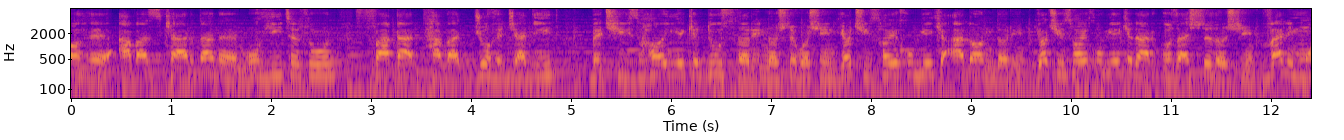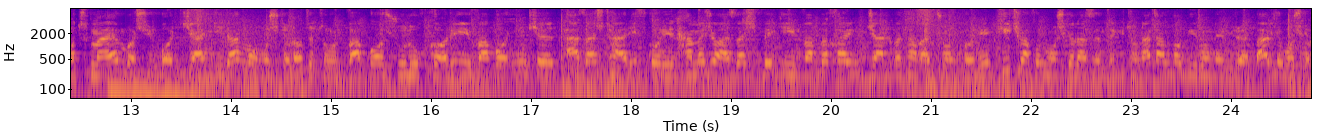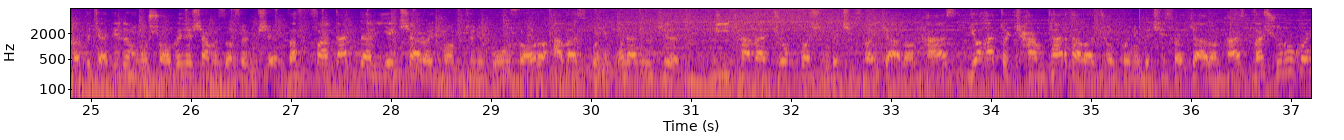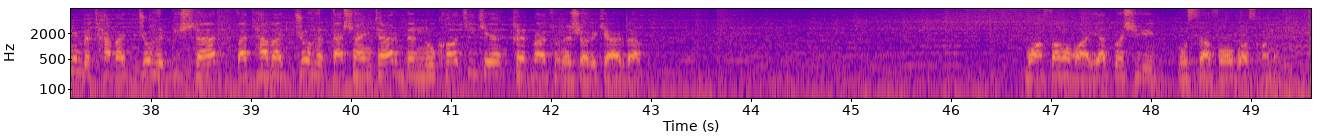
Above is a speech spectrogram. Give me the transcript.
راه عوض کردن محیطتون فقط توجه جدید به چیزهایی که دوست دارین داشته باشین یا چیزهای خوبیه که الان دارین یا چیزهای خوبیه که در گذشته داشتین. ولی مطمئن باشین با جنگیدن با مشکلاتتون و با شلوغکاری و با اینکه ازش تعریف کنید همه جا ازش بگین و بخواین جلب توجه کنین هیچ وقت اون مشکل از زندگیتون نه تنها بیرون نمیره بلکه مشکلات جدید مشابهش هم اضافه میشه. و فقط در یک شرایط ما می‌تونیم اوضاع رو عوض کنیم اونم این که بی توجه باشیم به چیزهایی که الان هست یا حتی کمتر توجه کنیم به چیزهایی که الان هست و شروع کنیم به توجه بیشتر و توجه قشنگتر به نکاتی که خدمتون اشاره کردم. موفق و معید باشید. مصطفی بازخانه.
